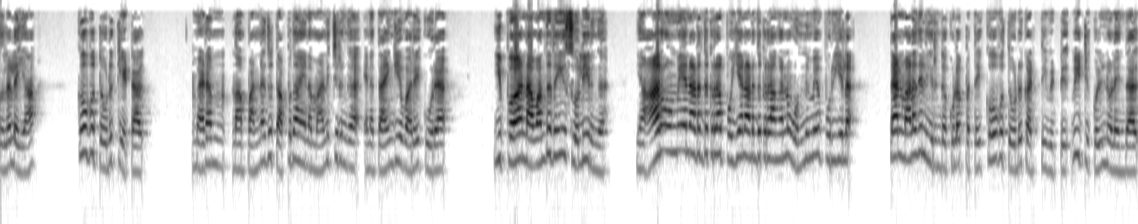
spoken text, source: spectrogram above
சொல்லலையா? கோபத்தோடு கேட்டாள். மேடம் நான் பண்ணது தப்புதான். என்னை மன்னிச்சிருங்க. என தயங்கிய வரை கூற. இப்போ நான் வந்ததையும் சொல்லிருங்க. யாரும் உண்மையா நடந்துக்கிறா பொய்யா நடந்துக்கிறாங்கன்னு ஒண்ணுமே புரியல. தன் மனதில் இருந்த குழப்பத்தை கோபத்தோடு கட்டிவிட்டு வீட்டுக்குள் நுழைந்தாள்.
